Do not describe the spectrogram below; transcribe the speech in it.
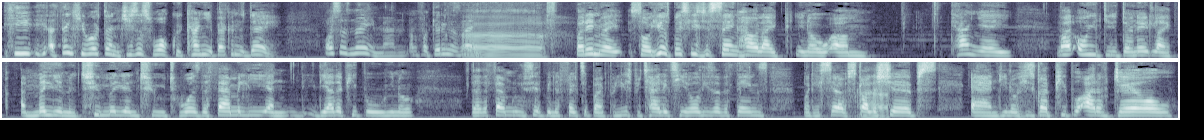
he, he. I think he worked on Jesus Walk with Kanye back in the day. What's his name, man? I'm forgetting his name. Uh, but anyway, so he was basically just saying how, like, you know, um, Kanye. Not only did he donate like a million or two million to towards the family and the other people, you know, the other families who have been affected by police brutality and all these other things, but he set up uh-huh. scholarships and you know he's got people out of jail.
